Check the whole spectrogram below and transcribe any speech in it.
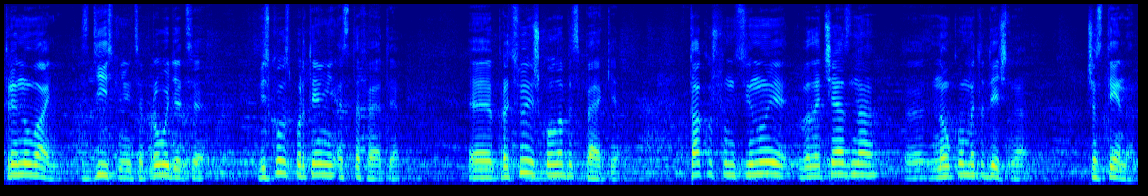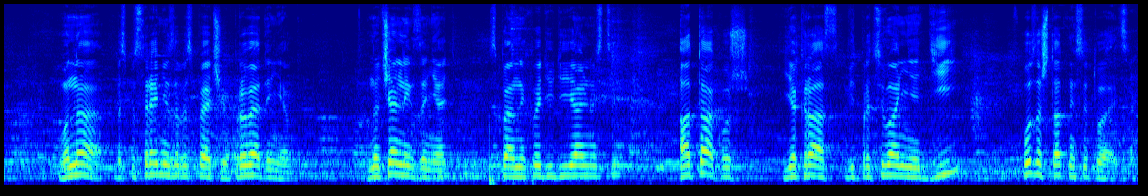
тренувань здійснюються, проводяться військово-спортивні естафети, працює школа безпеки. Також функціонує величезна е, науково-методична частина. Вона безпосередньо забезпечує проведення навчальних занять з певних видів діяльності, а також якраз відпрацювання дій в позаштатних ситуаціях.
